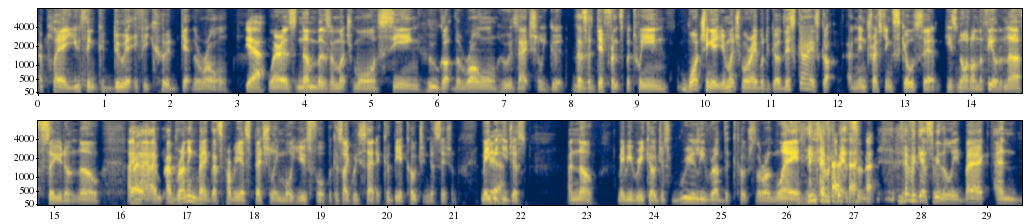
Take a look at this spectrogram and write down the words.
a player you think could do it if he could get the role, Yeah, whereas numbers are much more seeing who got the role, who is actually good. There's a difference between watching it. You're much more able to go, this guy's got an interesting skill set, he's not on the field enough, so you don't know. Right. I, I, I, running back, that's probably especially more useful because, like we said, it could be a coaching decision. Maybe yeah. he just, I know, maybe Rico just really rubbed the coach the wrong way, and he never gets to, never gets to be the lead back, and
